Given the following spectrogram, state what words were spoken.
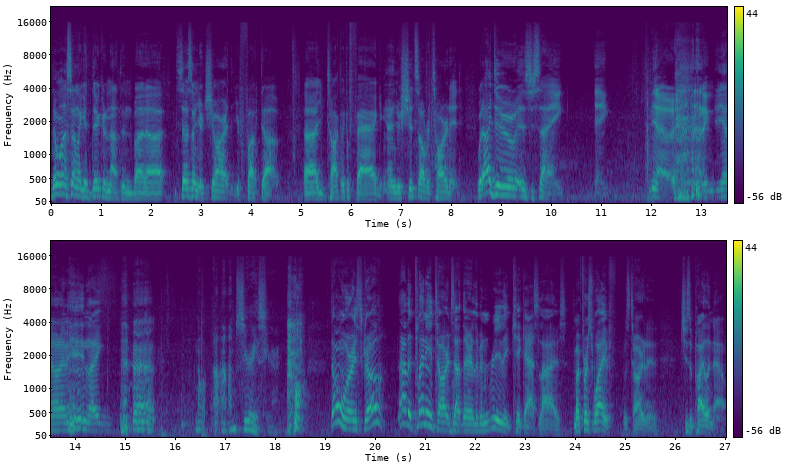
don't want to sound like a dick or nothing, but uh, it says on your chart that you're fucked up. Uh, you talk like a fag, and your shit's all retarded. What I do is just like, like you know, like, you know what I mean? Like, No, I- I'm serious here. don't worry, Scro. Now there are plenty of tards out there living really kick-ass lives. My first wife was tarded. She's a pilot now.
